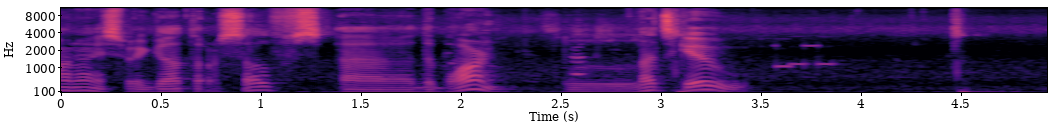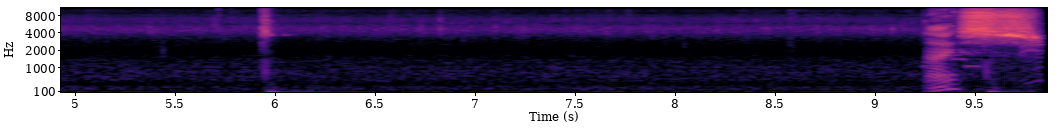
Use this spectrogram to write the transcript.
Oh, nice. We got ourselves uh, the barn. Let's go. Nice.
